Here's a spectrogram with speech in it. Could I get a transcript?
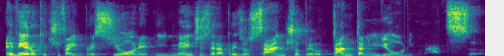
è vero che ci fa impressione, il Manchester ha preso Sancho per 80 milioni, cazzo.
